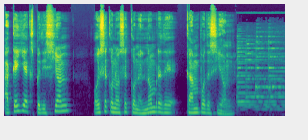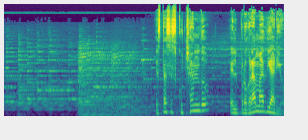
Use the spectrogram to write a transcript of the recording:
Aquella expedición hoy se conoce con el nombre de Campo de Sion. Estás escuchando el programa diario,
